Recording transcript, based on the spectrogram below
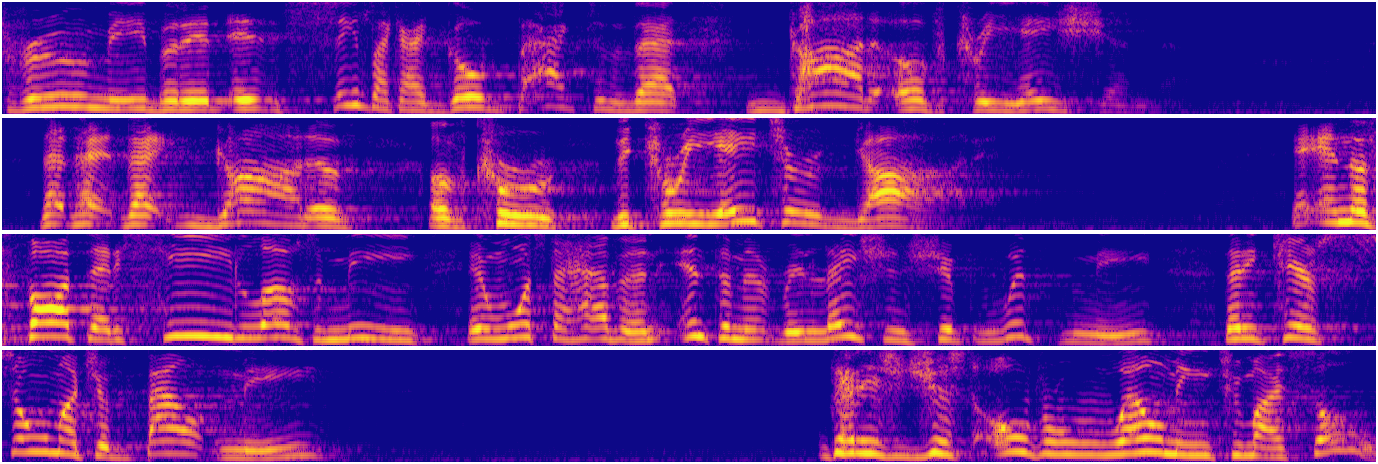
through me, but it, it seems like I go back to that God of creation. That, that, that God of, of the creator God. And the thought that He loves me and wants to have an intimate relationship with me, that He cares so much about me, that is just overwhelming to my soul.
